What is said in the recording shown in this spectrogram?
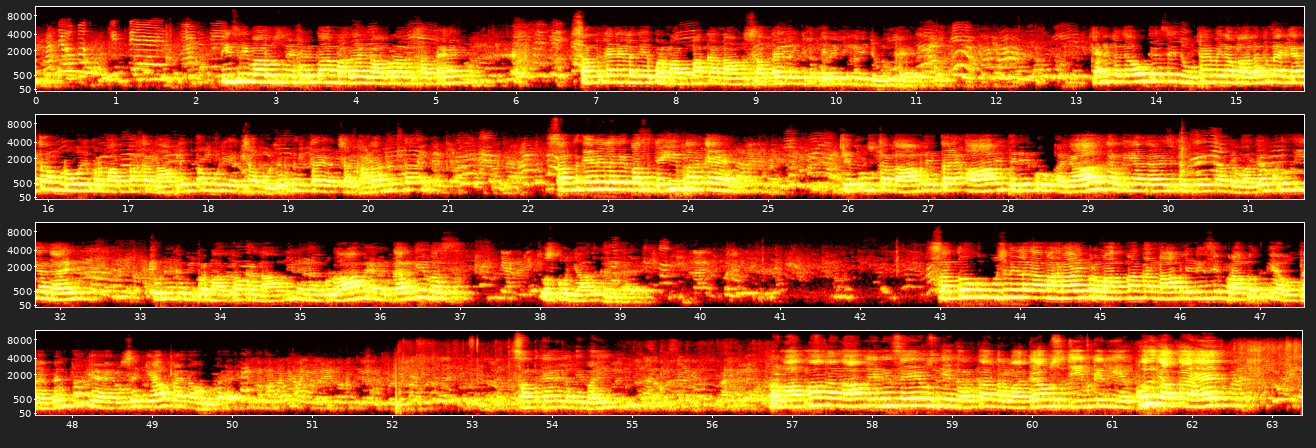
تیسری بار اس نے پھر کہا مہاراج رام رام ست ہے سنت کہنے لگے پرماتما کا نام ست ہے لیکن تیرے لیے کہنے لگا وہ کیسے جھوٹا ہے میرا مالک میں کہتا ہوں روز پرماتما کا نام لیتا ہوں مجھے اچھا بھوجن ملتا ہے اچھا کھانا ملتا ہے سنت کہنے لگے بس یہی فرق ہے کہ تو اس کا نام لیتا ہے آج تیرے کو آزاد کر دیا جائے اس کمرے کا دروازہ کھول دیا جائے تو نے کبھی پرماتما کا نام نہیں لینا غلام ہے ڈر کے بس اس کو یاد کر رہا ہے سنتوں کو پوچھنے لگا مہاراج پرماتما کا نام لینے سے پراپت کیا ہوتا ہے ملتا کیا ہے اسے کیا فائدہ ہوتا ہے سنت کہنے لگے بھائی پرماتما کا نام لینے سے اس کے گھر کا دروازہ اس جیو کے لیے کھل جاتا ہے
